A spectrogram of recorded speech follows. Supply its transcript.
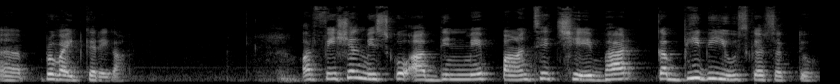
प्रोवाइड करेगा। और फेशियल मिस्ट को आप दिन में पाँच से छह बार कभी भी यूज़ कर सकते हो।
